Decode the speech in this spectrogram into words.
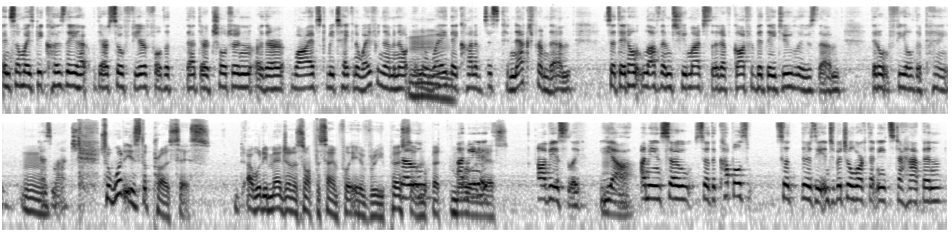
in some ways, because they have, they're so fearful that, that their children or their wives can be taken away from them. In a, in a way, mm. they kind of disconnect from them, so that they don't love them too much. So that if God forbid they do lose them, they don't feel the pain mm. as much. So, what is the process? I would imagine it's not the same for every person, but more I mean, or less. Obviously, yeah. Mm. I mean, so so the couples, so there's the individual work that needs to happen,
